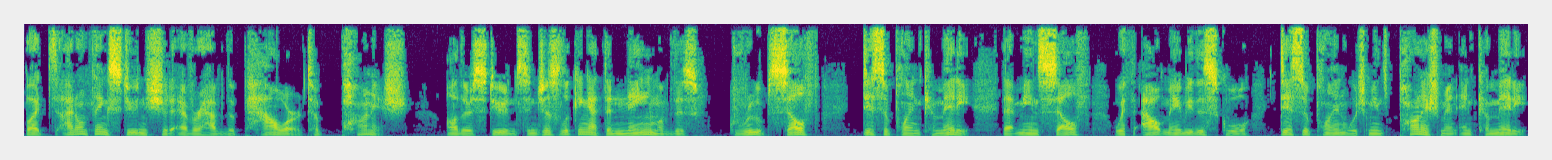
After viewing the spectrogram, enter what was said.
But I don't think students should ever have the power to punish other students. And just looking at the name of this group, self discipline committee, that means self without maybe the school, discipline, which means punishment, and committee,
